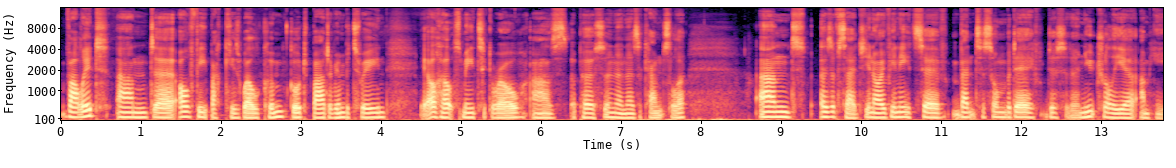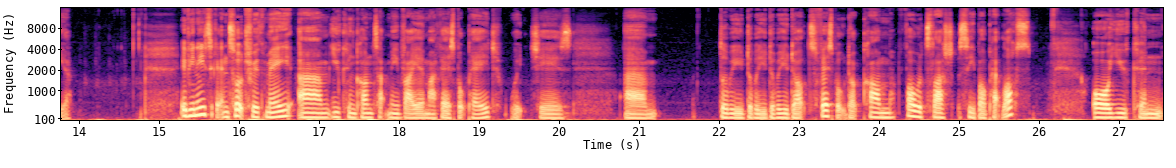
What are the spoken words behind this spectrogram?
valid and uh, all feedback is welcome, good, bad, or in between. It all helps me to grow as a person and as a counsellor. And as I've said, you know, if you need to vent to somebody, just a neutral ear, I'm here. If you need to get in touch with me, um, you can contact me via my Facebook page, which is um, www.facebook.com forward slash Seaball Pet Loss, or you can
